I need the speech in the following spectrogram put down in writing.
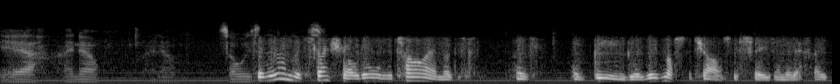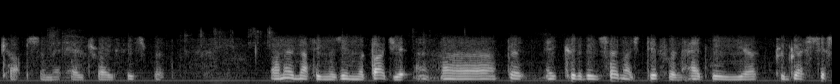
yeah, I know, I know. It's always. So we're on the threshold all the time of of of being good. We've lost the chance this season with FA Cups and FA trophies, but I know nothing was in the budget, uh, but it could have been so much different had we uh, progressed just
